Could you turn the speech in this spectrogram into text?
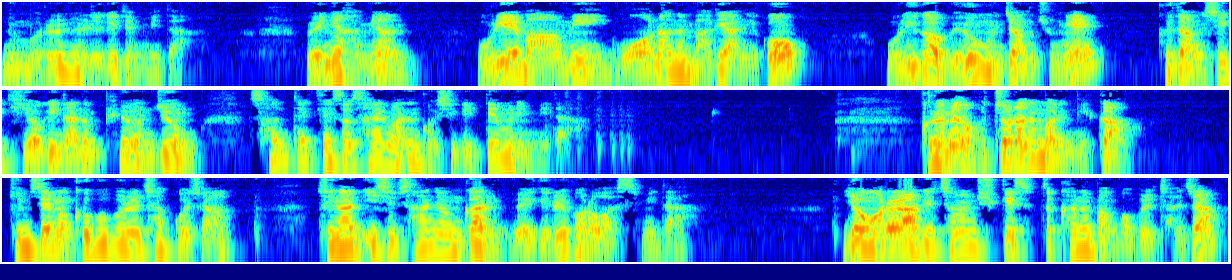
눈물을 흘리게 됩니다. 왜냐하면 우리의 마음이 원하는 말이 아니고 우리가 외운 문장 중에 그 당시 기억이 나는 표현 중 선택해서 사용하는 것이기 때문입니다. 그러면 어쩌라는 말입니까? 김쌤은 그 부분을 찾고자 지난 24년간 외기를 걸어왔습니다. 영어를 아기처럼 쉽게 습득하는 방법을 찾아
